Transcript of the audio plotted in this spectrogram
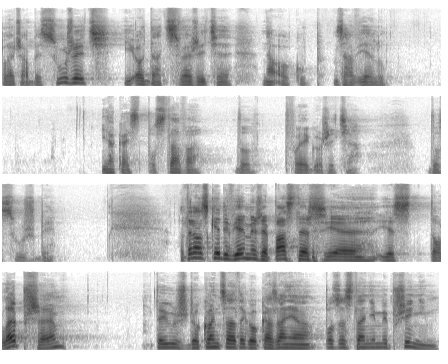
lecz aby służyć i oddać swe życie na okup za wielu. Jaka jest postawa do Twojego życia, do służby? A teraz, kiedy wiemy, że pasterz jest to lepsze, to już do końca tego kazania pozostaniemy przy nim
